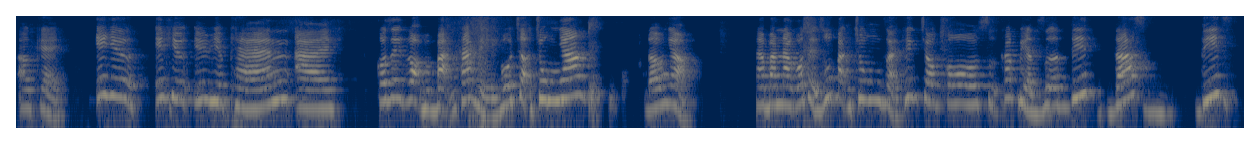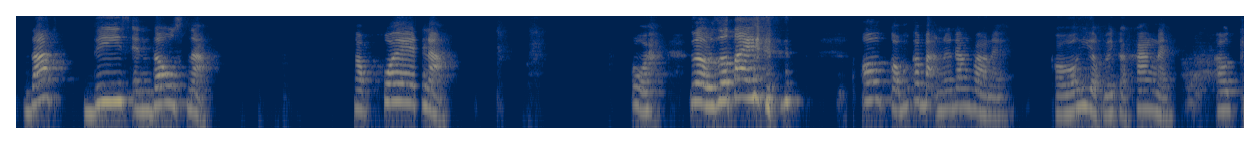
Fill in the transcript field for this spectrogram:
Okay. If you if you if you can, I cô sẽ gọi một bạn khác để hỗ trợ chung nhá. Đâu nhỉ? Là bạn nào có thể giúp bạn chung giải thích cho cô sự khác biệt giữa this, that, this, that, these and those nào. Ngọc Khuê nào. Ôi, giờ giơ tay. Ô, có một các bạn nữa đang vào này. Có Hiệp với cả Khang này. Ok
